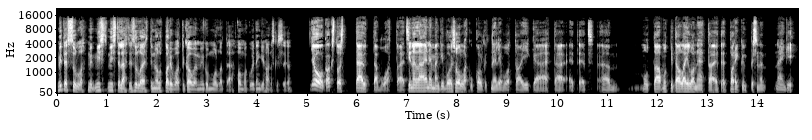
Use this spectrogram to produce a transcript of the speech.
Miten sulla? Mist, mistä lähti? Sulla ehti olla pari vuotta kauemmin kuin mulla tämä homma kuitenkin hanskassa jo. Joo, 12 täyttä vuotta. Et sinällään enemmänkin voisi olla kuin 34 vuotta ikää, että, et, et, ähm, mutta, mutta pitää olla iloinen, että et, et parikymppisenä näinkin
